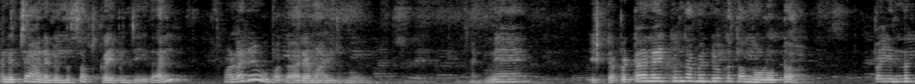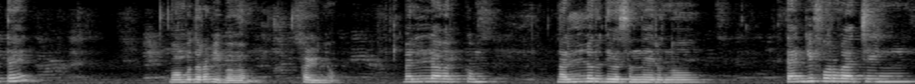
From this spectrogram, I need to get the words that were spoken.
എന്റെ ചാനലൊന്ന് സബ്സ്ക്രൈബും ചെയ്താൽ വളരെ ഉപകാരമായിരുന്നു. അങ്ങനെ ഇഷ്ടപ്പെട്ട ലൈക്കും കമന്റും ഒക്കെ തന്നോളൂ കേട്ടോ. അപ്പോൾ ഇന്നത്തെ നോമ്പുതുറ വിഭവം കഴിഞ്ഞു. അപ്പം എല്ലാവർക്കും നല്ലൊരു ദിവസം നേരുന്നു. താങ്ക് യു ഫോർ വാച്ചിങ്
